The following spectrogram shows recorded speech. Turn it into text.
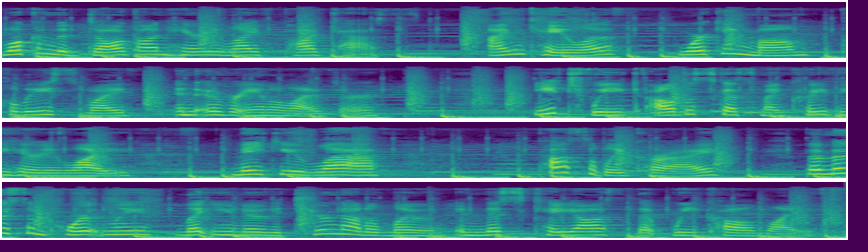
welcome to Doggone Hairy Life podcast. I'm Kayla, working mom, police wife, and overanalyzer. Each week, I'll discuss my crazy hairy life, make you laugh, possibly cry, but most importantly, let you know that you're not alone in this chaos that we call life.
